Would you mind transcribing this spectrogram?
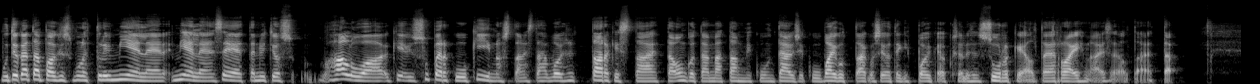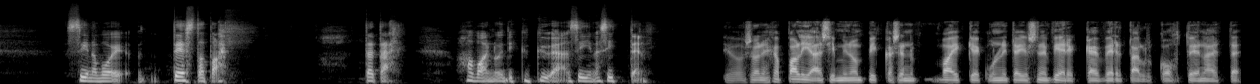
mutta joka tapauksessa mulle tuli mieleen, mieleen se, että nyt jos haluaa, jos superkuu kiinnostaa, niin sitä voisi nyt tarkistaa, että onko tämä tammikuun täysikuu, vaikuttaako se jotenkin poikkeuksellisen surkealta ja raihnaiselta, että siinä voi testata tätä havainnointikykyään siinä sitten. Joo, se on ehkä paljaisimmin on pikkasen vaikea, kun niitä ei ole sinne vierekkäin vertailukohteena, että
